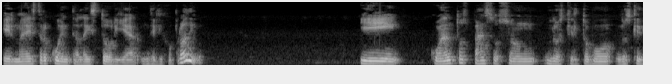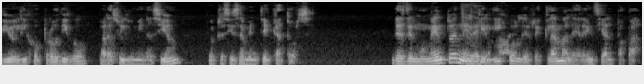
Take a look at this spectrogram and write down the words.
el maestro cuenta la historia del hijo pródigo. ¿Y cuántos pasos son los que tomó, los que dio el hijo pródigo para su iluminación? Fue precisamente 14. Desde el momento en el que el hijo le reclama la herencia al papá,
